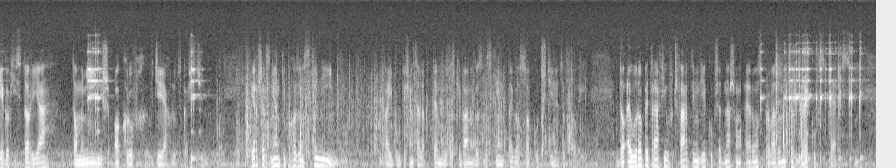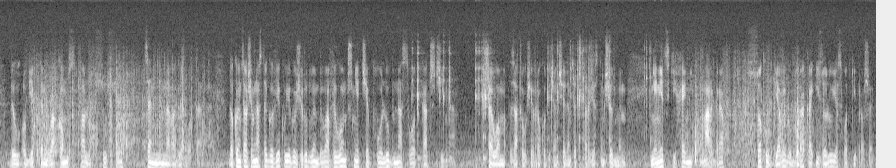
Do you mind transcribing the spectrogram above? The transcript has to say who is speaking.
Speaker 1: Jego historia to mniej niż okrów w dziejach ludzkości. Pierwsze wzmianki pochodzą z Chin i Indii. Dwa i pół tysiąca lat temu uzyskiwano go z wyschniętego soku trzciny cukrowej. Do Europy trafił w IV wieku przed naszą erą sprowadzony przez Greków z Persji. Był obiektem łakomstwa, luksusu, cennym na wagę złota. Do końca XVIII wieku jego źródłem była wyłącznie ciepłolubna słodka trzcina. Przełom zaczął się w roku 1747. Niemiecki chemik Margraf z soków białego buraka izoluje słodki proszek.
